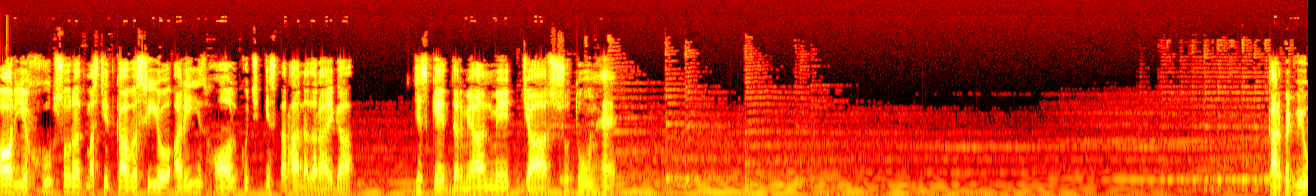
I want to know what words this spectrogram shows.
اور یہ خوبصورت مسجد کا وسیع و عریض ہال کچھ اس طرح نظر آئے گا، جس کے درمیان میں چار ستون ہیں۔ کارپٹ ویو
